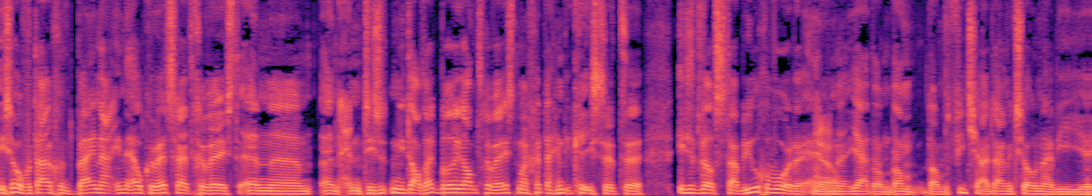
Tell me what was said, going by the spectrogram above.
is overtuigend bijna in elke wedstrijd geweest. En, uh, en, en het is niet altijd briljant geweest, maar uiteindelijk is het, uh, is het wel stabiel geworden. En ja, uh, ja dan, dan, dan fiets je uiteindelijk zo naar, die,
